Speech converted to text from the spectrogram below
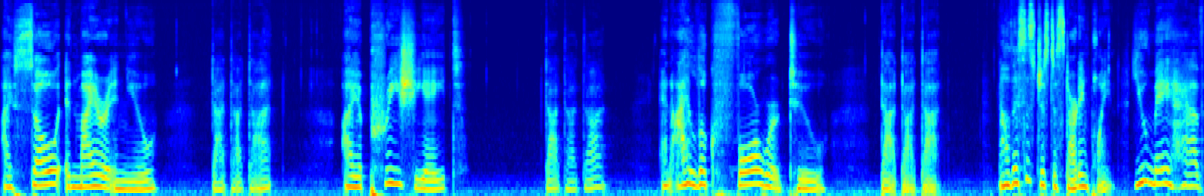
I so admire in you dot dot dot. I appreciate dot dot dot and I look forward to dot dot dot. Now this is just a starting point. You may have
